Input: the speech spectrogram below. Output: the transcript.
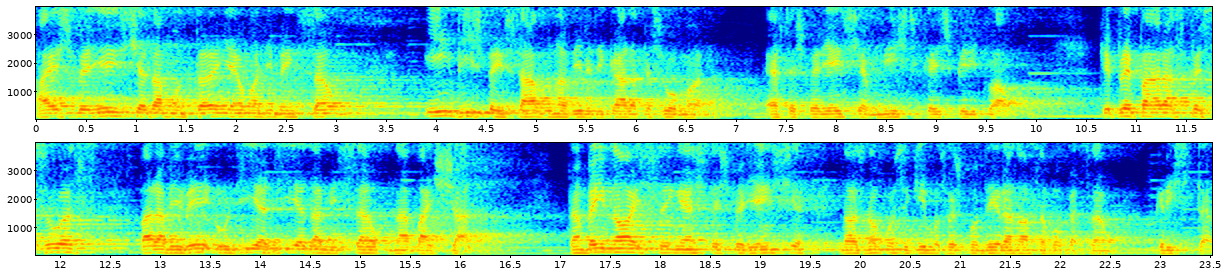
a experiência da montanha é uma dimensão indispensável na vida de cada pessoa humana, essa experiência mística e espiritual, que prepara as pessoas para viver o dia a dia da missão na Baixada. Também nós, sem esta experiência, nós não conseguimos responder à nossa vocação cristã.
